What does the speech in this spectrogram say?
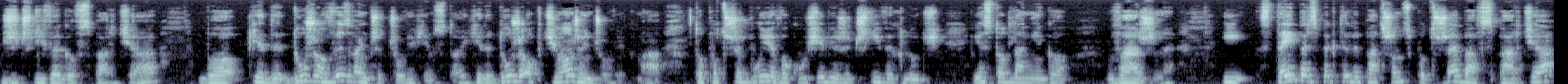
życzliwego wsparcia, bo kiedy dużo wyzwań przed człowiekiem stoi, kiedy dużo obciążeń człowiek ma, to potrzebuje wokół siebie życzliwych ludzi. Jest to dla niego ważne. I z tej perspektywy patrząc, potrzeba wsparcia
